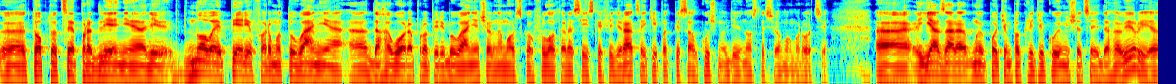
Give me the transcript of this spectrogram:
е, тобто це продлення, нове переформатування е, договору про перебування Чорноморського флоту Російської Федерації, який підписав Кучма в 97-му році. Е, Я зараз, ми потім покритикуємо ще цей договір. Я,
